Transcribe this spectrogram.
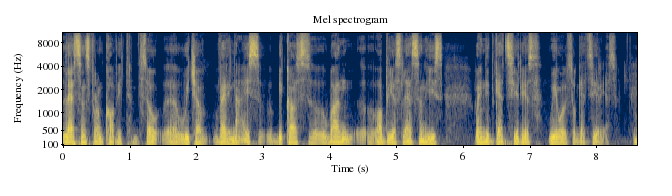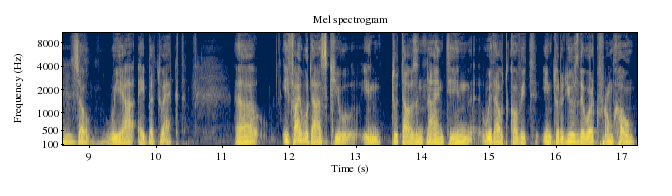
lessons from covid so uh, which are very nice because uh, one obvious lesson is when it gets serious we also get serious so we are able to act uh, if i would ask you in 2019 without covid introduce the work from home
